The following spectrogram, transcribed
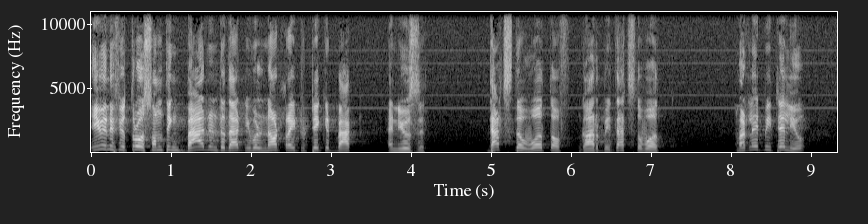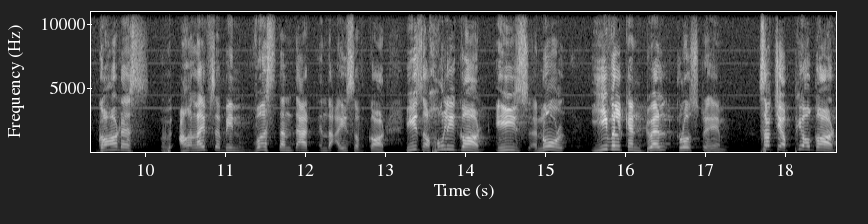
Even if you throw something bad into that, you will not try to take it back and use it. That's the worth of garbage. That's the worth. But let me tell you, God has, our lives have been worse than that in the eyes of God. He is a holy God. He is, no evil can dwell close to him. Such a pure God.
